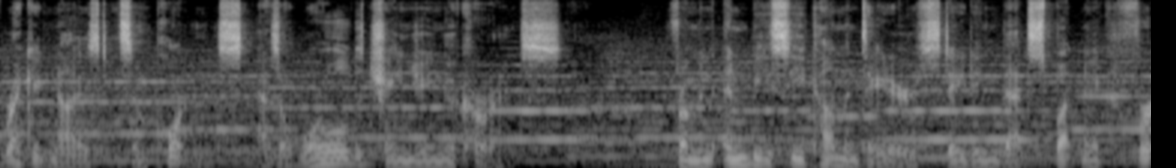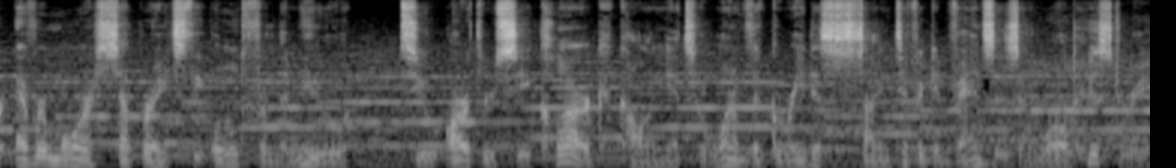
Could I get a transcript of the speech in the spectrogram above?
recognized its importance as a world-changing occurrence. From an NBC commentator stating that Sputnik forevermore separates the old from the new, to Arthur C. Clarke calling it one of the greatest scientific advances in world history,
